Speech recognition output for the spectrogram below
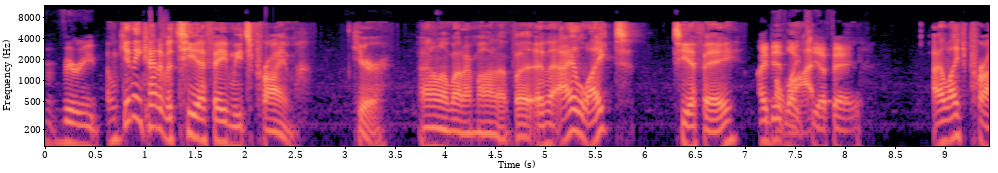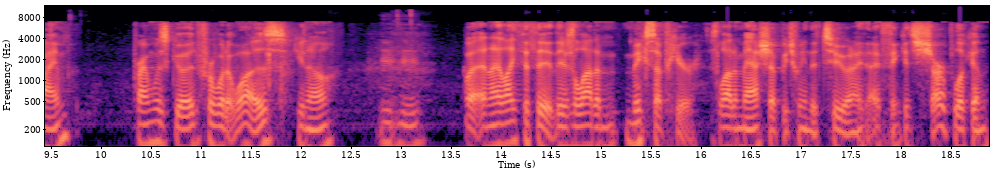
very. I'm getting kind of a TFA meets Prime here. I don't know about Armada, but and I liked TFA. I did like lot. TFA. I liked Prime. Prime was good for what it was, you know. Mm-hmm. But and I like that the, there's a lot of mix up here. There's a lot of mashup between the two, and I, I think it's sharp looking.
